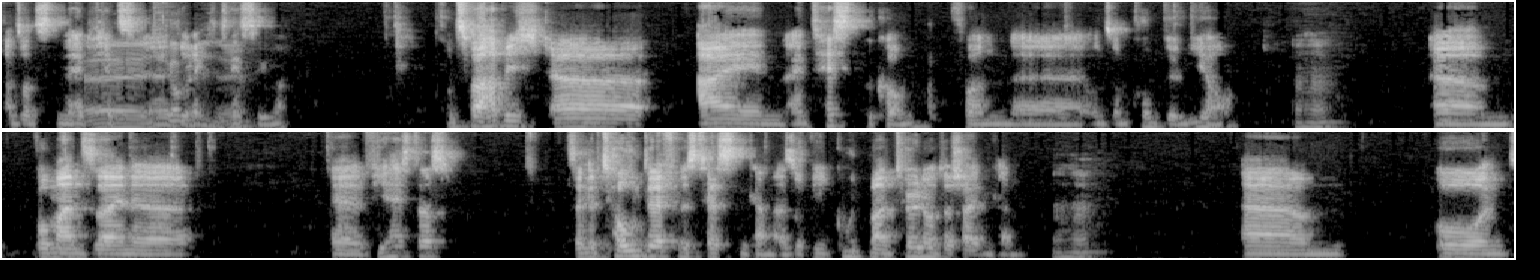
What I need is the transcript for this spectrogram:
Ansonsten hätte ich jetzt äh, ich äh, direkt das nächste gemacht. Und zwar habe ich äh, ein, ein Test bekommen von äh, unserem Kumpel Miao, ähm, wo man seine, äh, wie heißt das? Seine Tone Deafness testen kann, also wie gut man Töne unterscheiden kann. Ähm, und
